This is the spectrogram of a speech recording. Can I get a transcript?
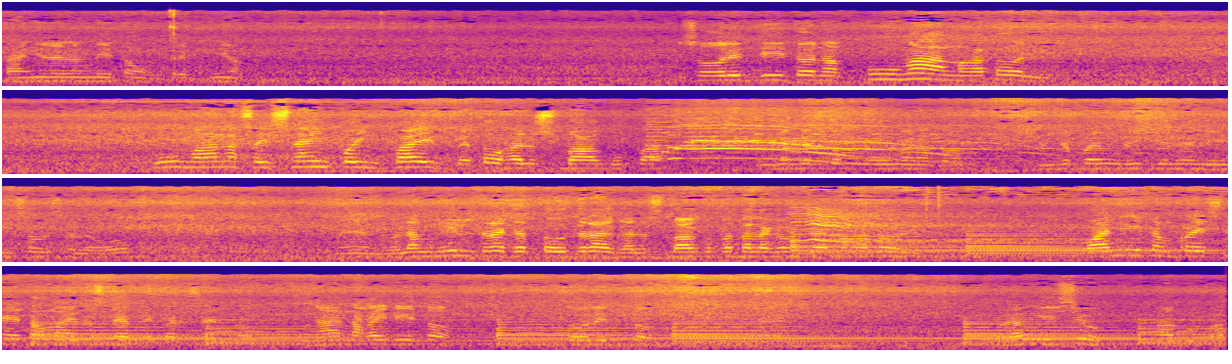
Tahan na lang dito kung trip nyo solid dito na Puma mga tol. Puma na size 9.5 ito halos bago pa. Ang ganda itong Puma na to. Nandiyan pa yung original insole sa loob. Ayan walang heel drag at toe drag halos bago pa talaga dyan mga tol. 1.8 ang price na ito minus 30% off unahan na kayo dito. Solid to. Walang issue. Bago pa.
